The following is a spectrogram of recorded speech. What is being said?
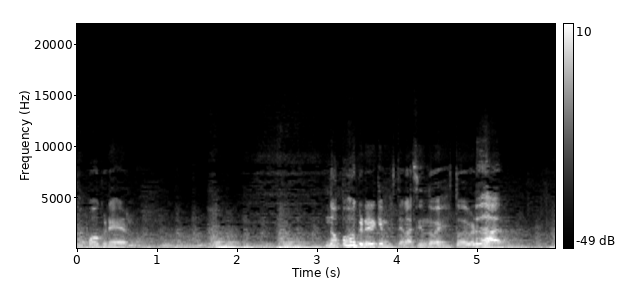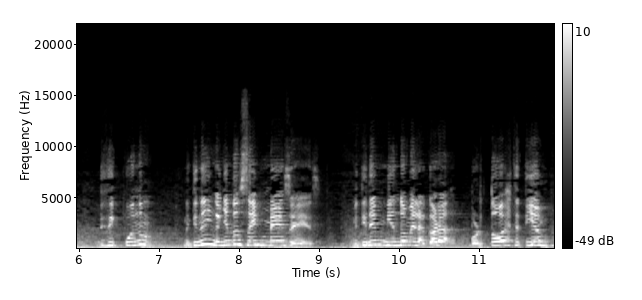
No puedo creerlo. No puedo creer que me estén haciendo esto, de verdad. ¿Desde cuándo me tienen engañando seis meses? Me tienen viéndome la cara por todo este tiempo.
